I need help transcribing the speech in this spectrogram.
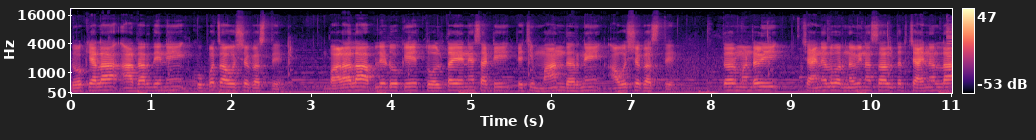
डोक्याला आधार देणे खूपच आवश्यक असते. बाळाला आपले डोके तोलता येण्यासाठी त्याची मान धरणे आवश्यक असते. तर मंडळी चॅनलवर नवीन असाल तर चॅनलला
